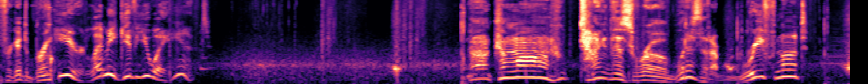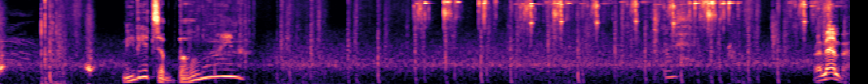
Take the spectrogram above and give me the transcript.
The one day I forget to bring. Here, let me give you a hint. Oh, come on. Who tied this rope? What is that, a reef knot? Maybe it's a bowline? Remember,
